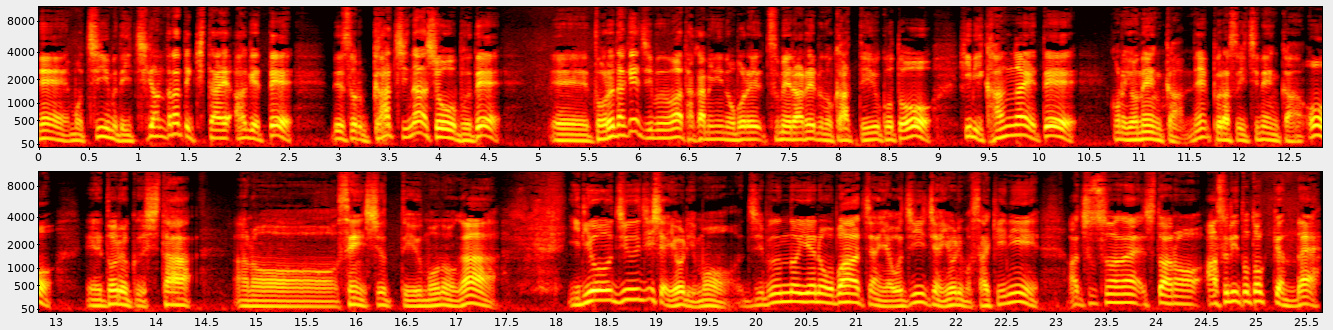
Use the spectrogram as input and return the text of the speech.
ね、もうチームで一丸となって鍛え上げて、で、そのガチな勝負で、えー、どれだけ自分は高みに登れ、詰められるのかっていうことを日々考えて、この4年間ね、プラス1年間を、えー、努力した、あのー、選手っていうものが、医療従事者よりも、自分の家のおばあちゃんやおじいちゃんよりも先に、あ、ちょっとすいません、ちょっとあの、アスリート特権で、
